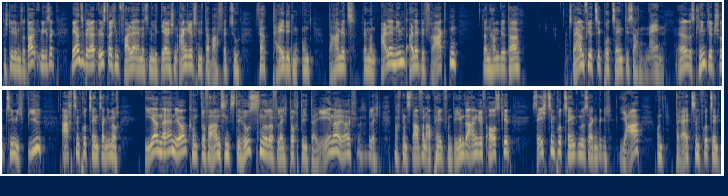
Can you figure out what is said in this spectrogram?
da steht eben so da, wie gesagt, wären Sie bereit, Österreich im Falle eines militärischen Angriffs mit der Waffe zu verteidigen? Und da haben jetzt, wenn man alle nimmt, alle Befragten, dann haben wir da 42 Prozent, die sagen nein. Ja, das klingt jetzt schon ziemlich viel. 18 Prozent sagen immer noch eher nein, ja, kommt drauf an, sind es die Russen oder vielleicht doch die Italiener, ja, vielleicht macht man es davon abhängig, von wem der Angriff ausgeht. 16 Prozent nur sagen wirklich ja und 13 Prozent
